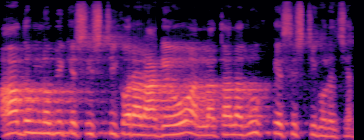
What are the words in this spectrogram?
আদম নবীকে সৃষ্টি করার আগেও আল্লাহ তালা রুহকে সৃষ্টি করেছেন।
